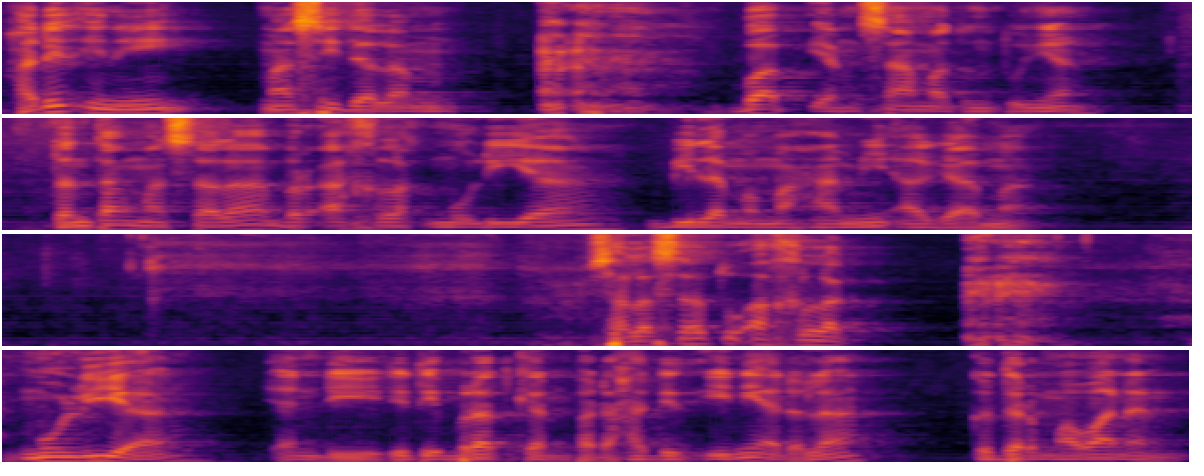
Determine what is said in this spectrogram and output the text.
Hadis ini masih dalam bab yang sama tentunya tentang masalah berakhlak mulia bila memahami agama. Salah satu akhlak mulia yang dititik beratkan pada hadis ini adalah kedermawanan.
